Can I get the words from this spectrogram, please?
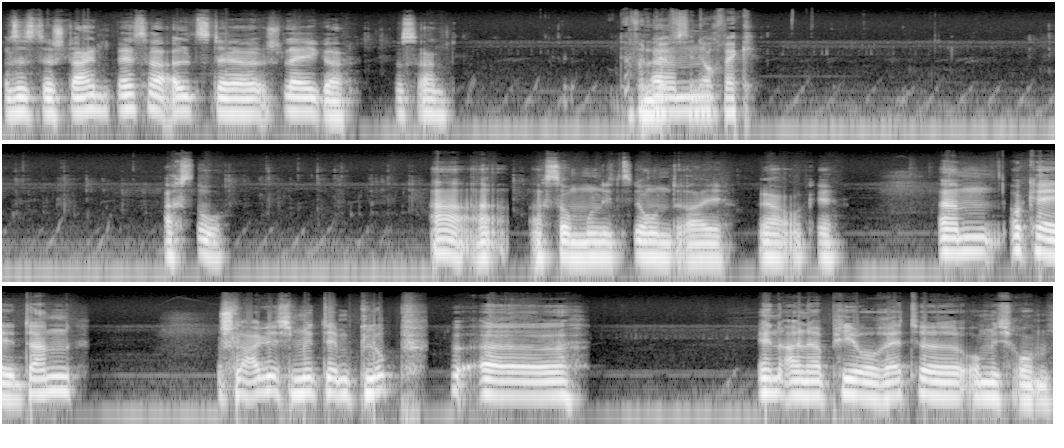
also ist der Stein besser als der Schläger? Interessant. Davon du Ähm, ihn ja auch weg. Ach so. Ah, ah, ach so, Munition 3. Ja, okay. Ähm, okay, dann schlage ich mit dem Club äh, in einer Piorette um mich rum.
